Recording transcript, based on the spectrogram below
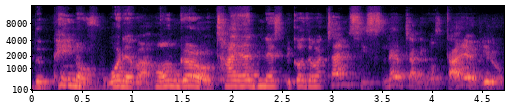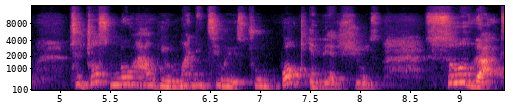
the pain of whatever hunger or tiredness, because there were times he slept and he was tired, you know, to just know how humanity is, to walk in their shoes, so that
